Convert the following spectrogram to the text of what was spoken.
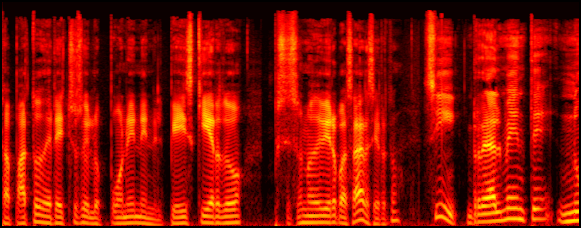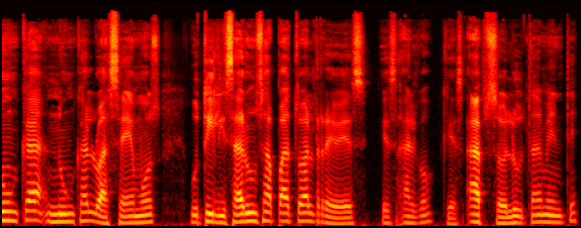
zapato derecho se lo ponen en el pie izquierdo, pues eso no debiera pasar, ¿cierto? Sí, realmente nunca, nunca lo hacemos. Utilizar un zapato al revés es algo que es absolutamente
